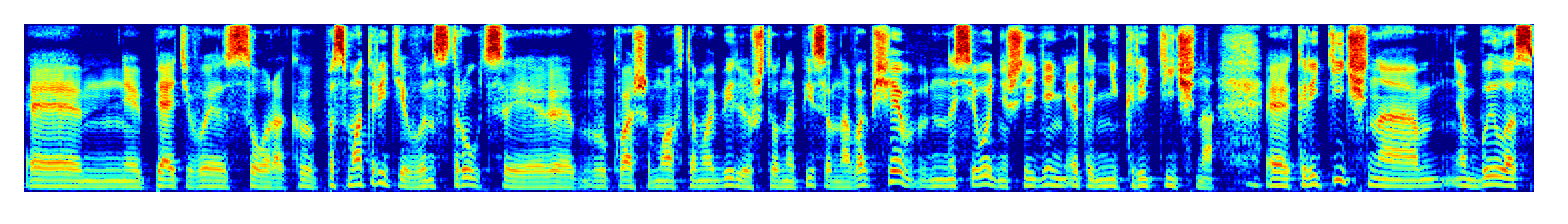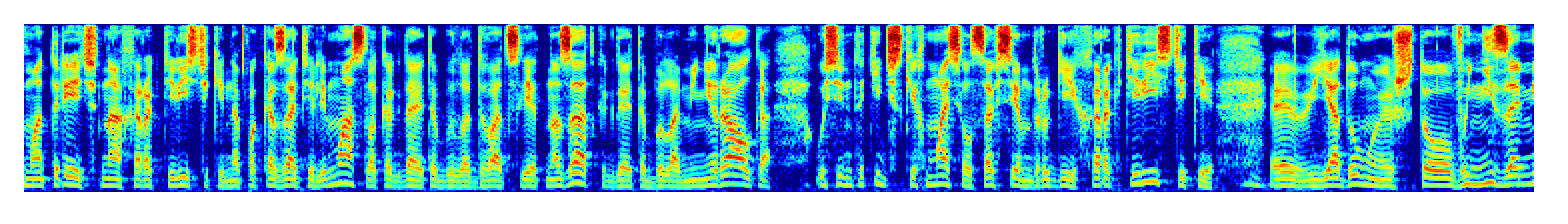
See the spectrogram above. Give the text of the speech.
5В40. Э, Посмотрите в инструкции к вашему автомобилю, что написано. Вообще, на сегодняшний день это не критично. Критично было смотреть на характеристики, на показатели масла, когда это было 20 лет назад, когда это была минералка. У синтетических масел совсем другие характеристики. Э, я думаю, что вы не заметите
